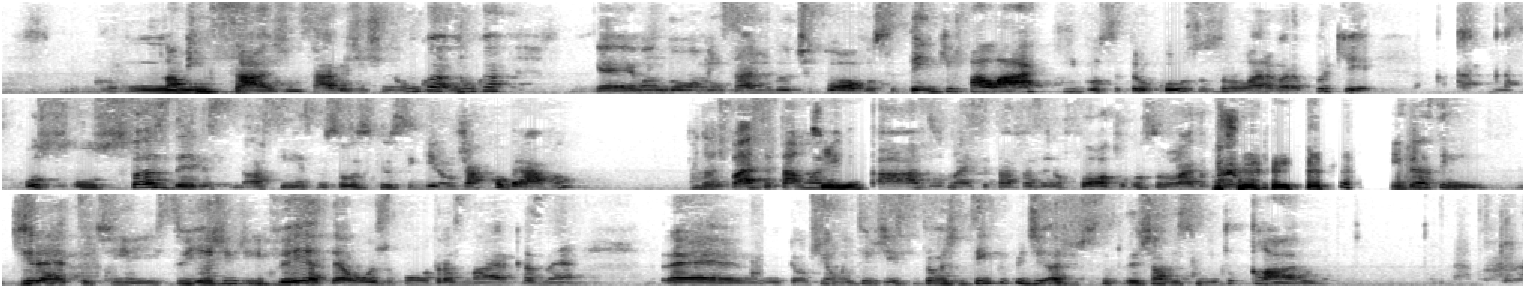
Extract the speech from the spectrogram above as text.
na mensagem, sabe? A gente nunca, nunca é, mandou uma mensagem do tipo, ó, você tem que falar que você trocou o seu celular agora. Por quê? Os, os fãs deles, assim, as pessoas que o seguiram já cobravam. Então, tipo, ah, você tá no da mas você tá fazendo foto com o celular do Então, assim, direto tinha isso. E a gente vê até hoje com outras marcas, né? É, então tinha muito disso. Então a gente sempre pedia, a gente sempre deixava isso muito claro.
